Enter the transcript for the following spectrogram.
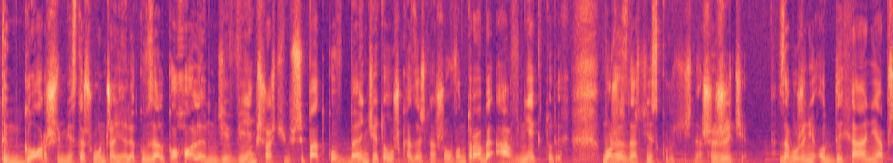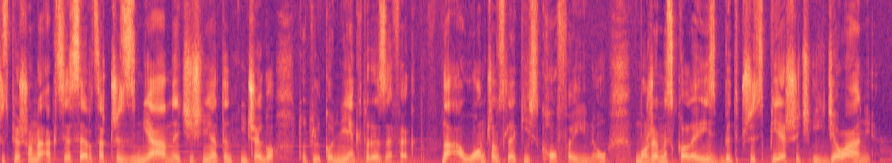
Tym gorszym jest też łączenie leków z alkoholem, gdzie w większości przypadków będzie to uszkadzać naszą wątrobę, a w niektórych może znacznie skrócić nasze życie. Zaburzenie oddychania, przyspieszona akcja serca czy zmiany ciśnienia tętniczego to tylko niektóre z efektów. No a łącząc leki z kofeiną, możemy z kolei zbyt przyspieszyć ich działanie.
